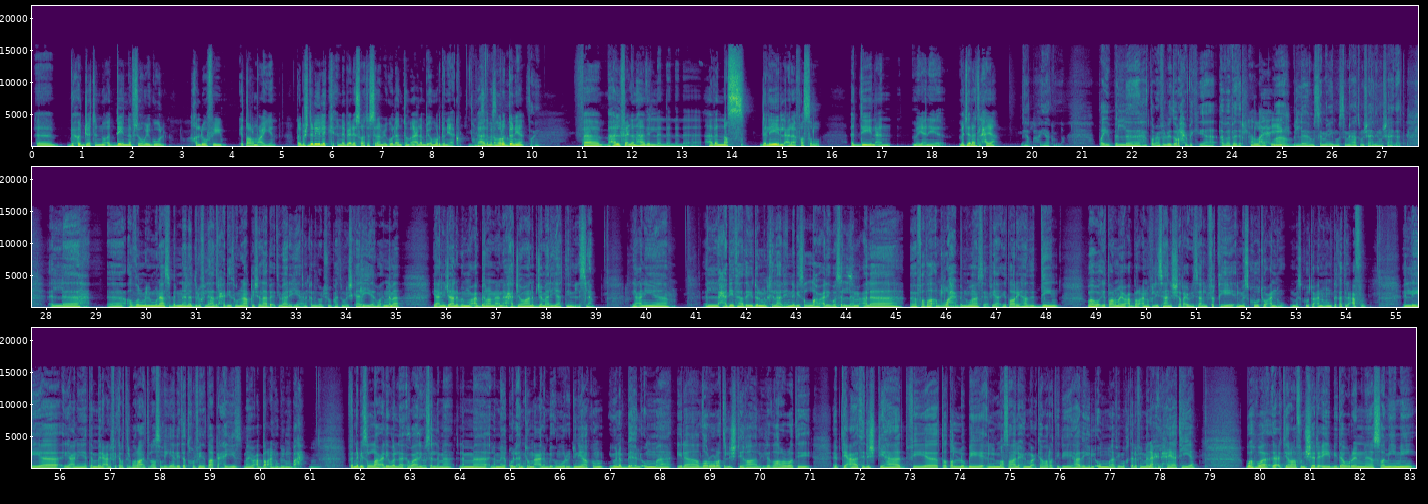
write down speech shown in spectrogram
آه، بحجة إنه الدين نفسه هو يقول خلوه في إطار معين. طيب إيش دليلك النبي عليه الصلاة والسلام يقول أنتم أعلم بأمور دنياكم فهذا من أمور الدنيا صحيح فهل فعلا هذا هذا النص دليل على فصل الدين عن يعني مجالات الحياة؟ يلا حياكم الله. طيب طبعا في البداية أرحب بك يا أبا بدر الله يحييك وبالمستمعين والمستمعات والمشاهدين والمشاهدات. أظن من المناسب أن ندلو في هذا الحديث ونناقش لا باعتباره يعني خلينا نقول شبهة وإشكالية وإنما يعني جانب معبرا عن أحد جوانب جماليات دين الإسلام. يعني الحديث هذا يدل من خلاله النبي صلى الله عليه وسلم على فضاء رحب واسع في إطار هذا الدين وهو إطار ما يعبر عنه في اللسان الشرعي واللسان الفقهي المسكوت عنه، المسكوت عنه منطقة العفو. اللي هي يعني تنبني على فكرة البراءة الأصلية لتدخل في نطاق حيز ما يعبر عنه بالمباح. فالنبي صلى الله عليه وآله وسلم لما لما يقول أنتم أعلم بأمور دنياكم ينبه الأمة إلى ضرورة الاشتغال إلى ضرورة ابتعاث الاجتهاد في تطلب المصالح المعتبرة لهذه الأمة في مختلف المناحي الحياتية وهو اعتراف شرعي بدور صميمي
